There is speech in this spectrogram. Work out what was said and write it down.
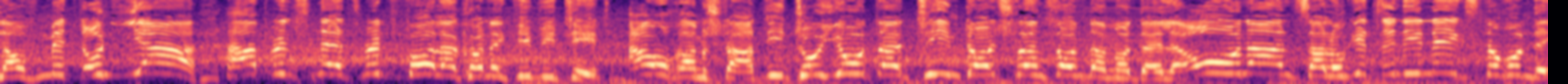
laufen mit. Und ja, ab ins Netz mit voller Konnektivität. Auch am Start die Toyota Team Deutschland Sondermodelle. Ohne Anzahlung geht's in die nächste Runde.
